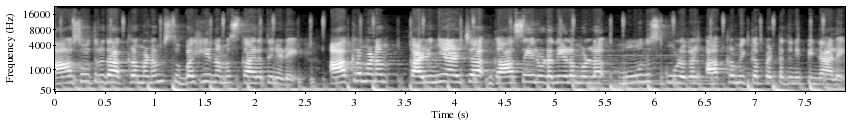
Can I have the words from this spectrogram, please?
ആസൂത്രിത ആക്രമണം സുബഹി നമസ്കാരത്തിനിടെ. ആക്രമണം കഴിഞ്ഞയാഴ്ച ഗാസയിലുടനീളമുള്ള മൂന്ന് സ്കൂളുകൾ ആക്രമിക്കപ്പെട്ടതിന് പിന്നാലെ.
